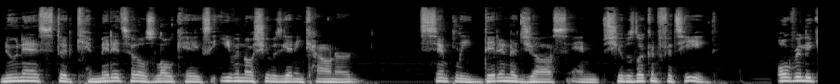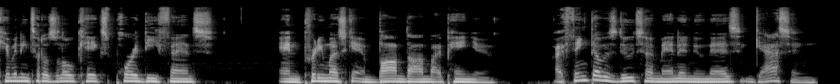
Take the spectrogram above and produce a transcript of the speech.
Nunes stood committed to those low kicks, even though she was getting countered, simply didn't adjust, and she was looking fatigued. Overly committing to those low kicks, poor defense, and pretty much getting bombed on by Pena. I think that was due to Amanda Nunes gassing.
